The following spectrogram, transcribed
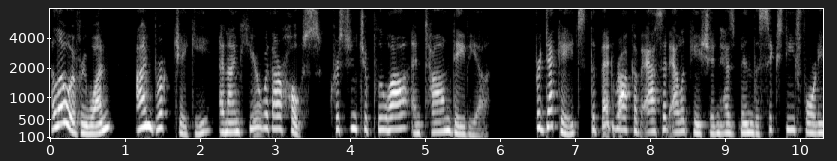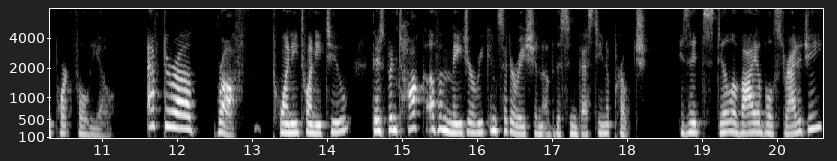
Hello, everyone. I'm Brooke Jakey, and I'm here with our hosts, Krystian Chapluha and Tom Davia. For decades, the bedrock of asset allocation has been the 60 40 portfolio. After a rough 2022, there's been talk of a major reconsideration of this investing approach. Is it still a viable strategy?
